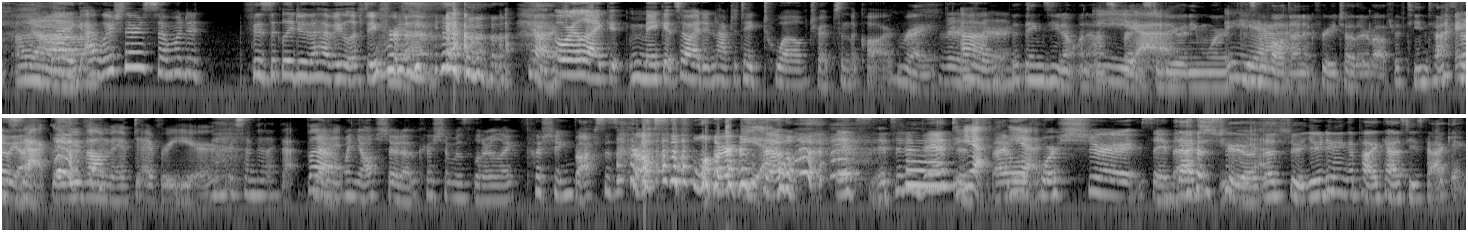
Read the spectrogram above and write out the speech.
Yeah. like I wish there was someone to physically do the heavy lifting for Yeah. me. Yeah. or like make it so I didn't have to take 12 trips in the car. Right. Very Um, fair. The things you don't want to ask Yeah. friends to do anymore. Because we've all done it for each other about 15 times. Oh, yeah. Exactly. We've all moved every year or something like that. But yeah, when y'all showed up, Christian was literally like pushing boxes across the floor. Yeah. So it's it's an advantage. Yeah, I will yeah. for sure say that. That's true. Yeah. That's true. You're doing a podcast, he's packing.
